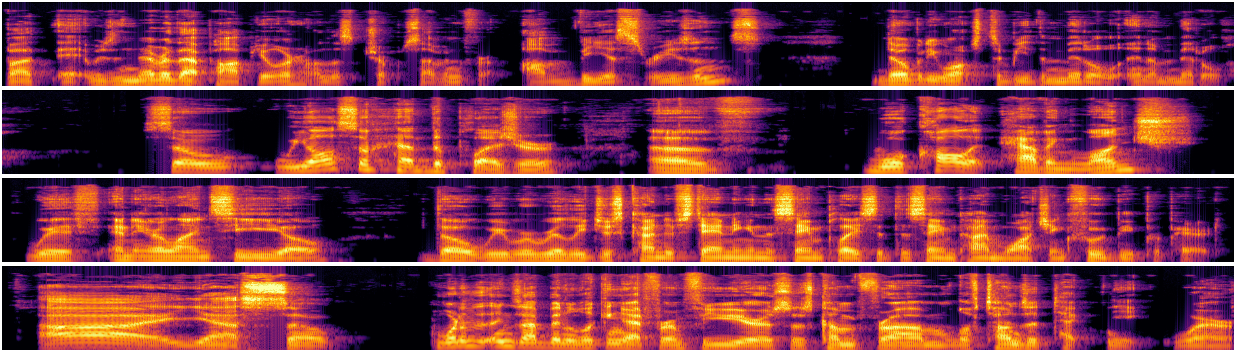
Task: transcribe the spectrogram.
But it was never that popular on this 777 for obvious reasons. Nobody wants to be the middle in a middle. So we also had the pleasure of, we'll call it having lunch with an airline CEO, though we were really just kind of standing in the same place at the same time watching food be prepared. Ah, yes. So one of the things I've been looking at for a few years has come from Lufthansa Technik, where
